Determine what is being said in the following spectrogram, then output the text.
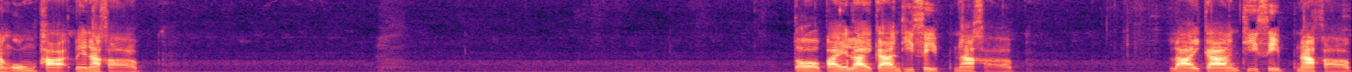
ทั้งองค์พระเลยนะครับ ต่อไปรายการที่สิบนะครับ รายการที่สิบนะครับ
